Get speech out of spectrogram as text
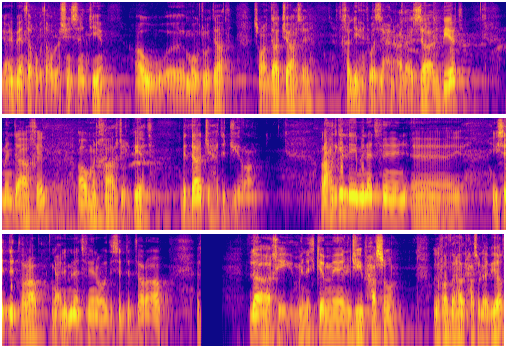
يعني بين ثقب وثقب عشرين سنتيم أو آه، موجودات صوندات جاهزة تخليهن توزعهن على أجزاء البيت من داخل أو من خارج البيت بالذات جهة الجيران. راح تقول لي من أدفن آه، يسد التراب؟ يعني من أدفن عود يسد التراب؟ لا أخي من تكمل جيب حصو ويفضل هذا الحصو الأبيض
